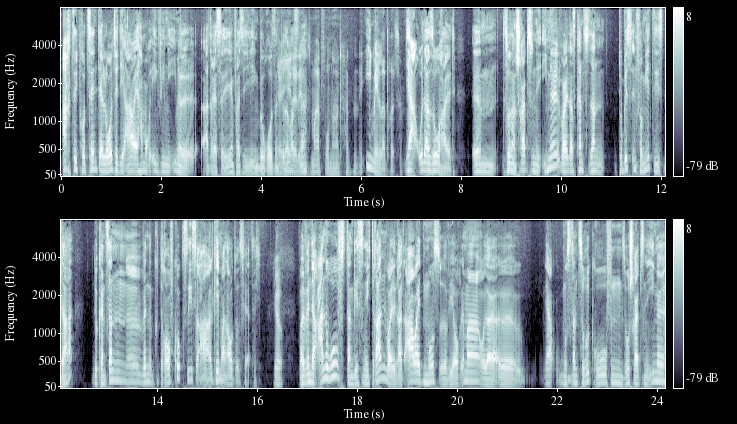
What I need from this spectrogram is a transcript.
80 Prozent der Leute, die arbeiten, haben auch irgendwie eine E-Mail-Adresse, jedenfalls die im Büro sind Ja, oder jeder, was, der ne? ein Smartphone hat, hat eine E-Mail-Adresse. Ja, oder so halt. Ähm, so, dann schreibst du eine E-Mail, weil das kannst du dann, du bist informiert, sie ist da. Du kannst dann, äh, wenn du drauf guckst, siehst du, ah, okay, mein Auto ist fertig. Ja. Weil wenn du anrufst, dann gehst du nicht dran, weil du gerade arbeiten musst oder wie auch immer. Oder äh, ja, musst dann zurückrufen, so schreibst du eine E-Mail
